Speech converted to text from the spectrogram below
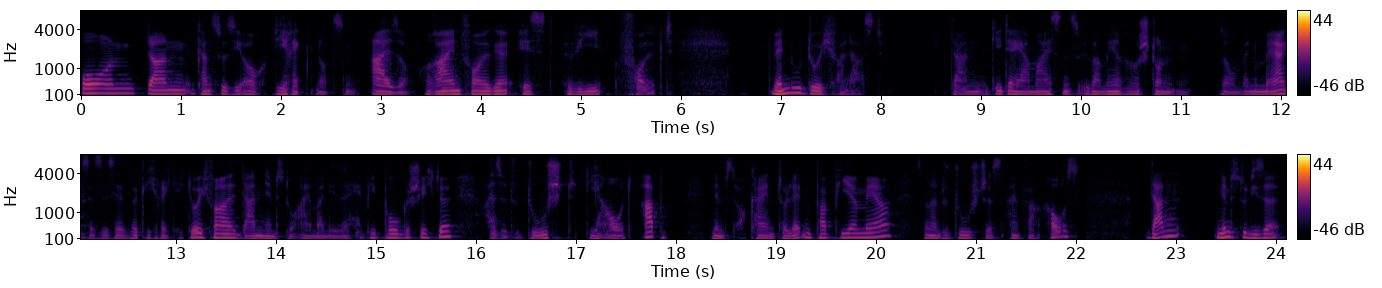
und dann kannst du sie auch direkt nutzen. Also, Reihenfolge ist wie folgt. Wenn du Durchfall hast, dann geht er ja meistens über mehrere Stunden. So, und wenn du merkst, es ist jetzt wirklich richtig Durchfall, dann nimmst du einmal diese Happy Po-Geschichte. Also du duscht die Haut ab, nimmst auch kein Toilettenpapier mehr, sondern du duscht es einfach aus. Dann nimmst du diese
